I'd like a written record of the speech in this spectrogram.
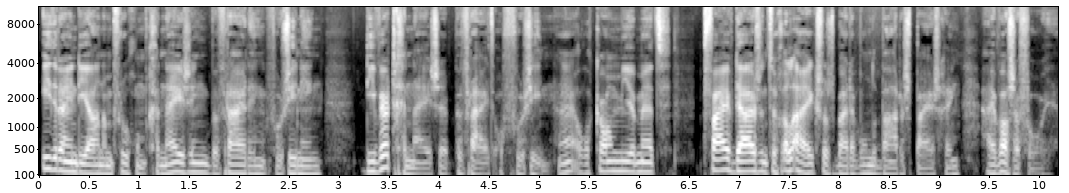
Iedereen die aan hem vroeg om genezing, bevrijding, voorziening, die werd genezen, bevrijd of voorzien. Al kwam je met 5000 tegelijk, zoals bij de wonderbare spijziging. Hij was er voor je.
